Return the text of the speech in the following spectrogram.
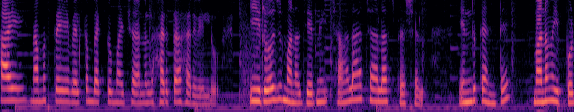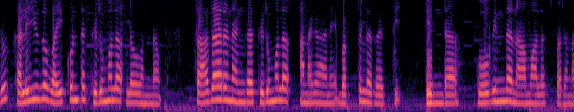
హాయ్ నమస్తే welcome back to my channel Haritha హరివేల్లు ఈరోజు మన జర్నీ చాలా చాలా స్పెషల్. ఎందుకంటే మనం ఇప్పుడు కలియుగ వైకుంఠ తిరుమలలో ఉన్నాం. సాధారణంగా తిరుమల అనగానే భక్తుల రద్దీ ఎండ గోవింద నామాల స్మరణ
